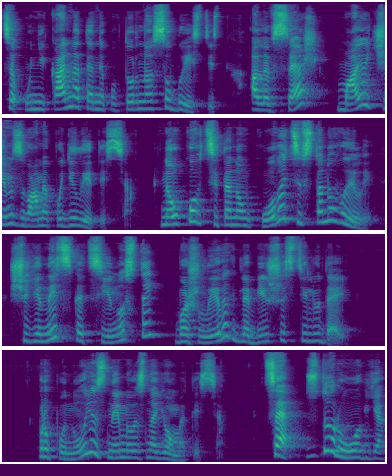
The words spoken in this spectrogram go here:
це унікальна та неповторна особистість, але все ж мають чим з вами поділитися. Науковці та науковиці встановили, що є низка цінностей, важливих для більшості людей. Пропоную з ними ознайомитися: це здоров'я,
